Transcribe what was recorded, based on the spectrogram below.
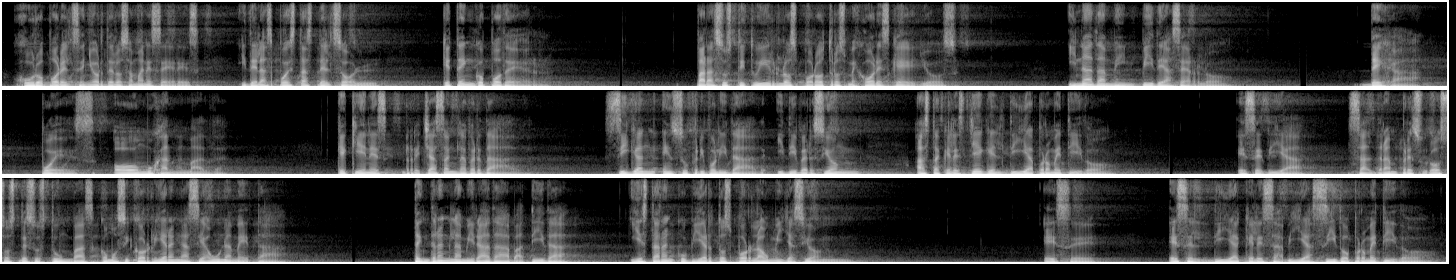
Juro por el Señor de los amaneceres y de las puestas del sol que tengo poder para sustituirlos por otros mejores que ellos y nada me impide hacerlo. Deja, pues, oh Muhammad, que quienes rechazan la verdad sigan en su frivolidad y diversión hasta que les llegue el día prometido. Ese día saldrán presurosos de sus tumbas como si corrieran hacia una meta. Tendrán la mirada abatida y estarán cubiertos por la humillación. Ese es el día que les había sido prometido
